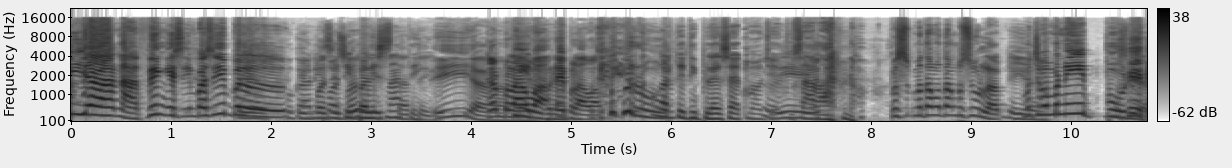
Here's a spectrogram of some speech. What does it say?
iya, nothing is impossible. Bukan impossible is nothing. Iya. Kan pelawak, Keliru eh pelawak. Keliru. Ngerti di bleset no, Iya. Cik. salah no. Pes mentang-mentang pesulap, Iya. mencoba menipu dia.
